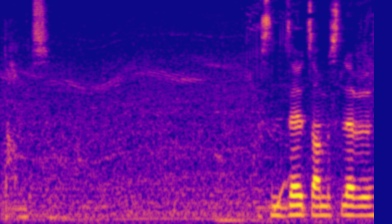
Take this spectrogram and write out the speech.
Verdammt. Das ist ein seltsames Level.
